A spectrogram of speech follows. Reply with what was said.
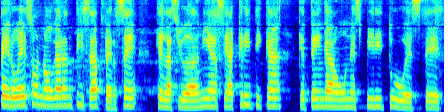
Pero eso no garantiza per se que la ciudadanía sea crítica, que tenga un espíritu este,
